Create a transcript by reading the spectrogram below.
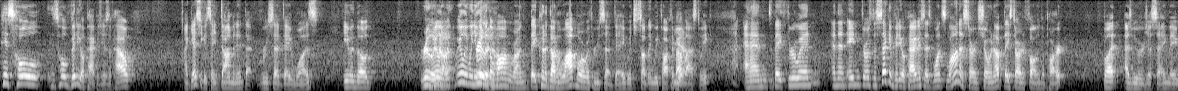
his whole his whole video packages of how I guess you could say dominant that Rusev Day was, even though really, really, not. when, really when you Really look at the not. long run, they could have done a lot more with Rusev Day, which is something we talked about Yeah. last week. And they threw in, and then Aiden throws the second video package as once Lana started showing up, they started falling apart. But as we were just saying, they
